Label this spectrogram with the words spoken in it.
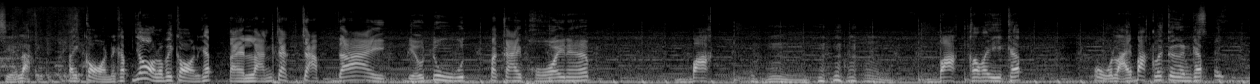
เสียหลักไปก่อนนะครับ ย่อลงไปก่อนครับ แต่หลังจากจับได้ เดี๋ยวดูประกายพลอยนะครับ บักอื้อหือบักเข้าไปอีกครับ โอ้หลายบักเหลือเกินครับ โอ้โห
